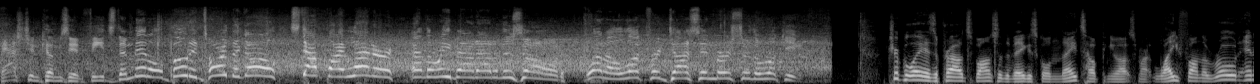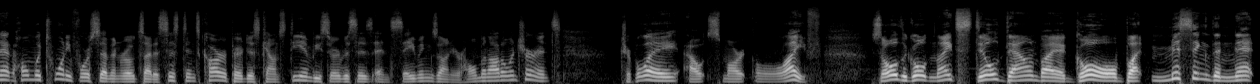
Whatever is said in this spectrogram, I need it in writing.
Bastian comes in, feeds the middle, booted toward the goal, stopped by Lehner, and the rebound out of the zone. What a look for Dawson Mercer, the rookie. AAA is a proud sponsor of the Vegas Golden Knights, helping you outsmart life on the road and at home with 24 7 roadside assistance, car repair discounts, DMV services, and savings on your home and auto insurance. AAA outsmart life. So the Golden Knights still down by a goal, but missing the net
